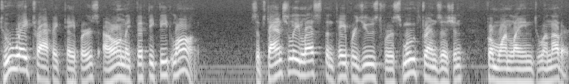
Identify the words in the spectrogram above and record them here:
Two-way traffic tapers are only 50 feet long, substantially less than tapers used for a smooth transition from one lane to another.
